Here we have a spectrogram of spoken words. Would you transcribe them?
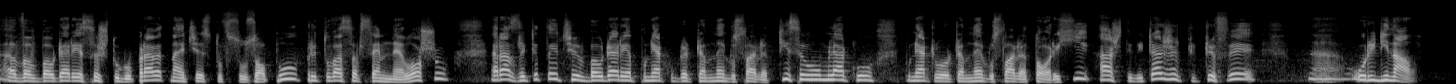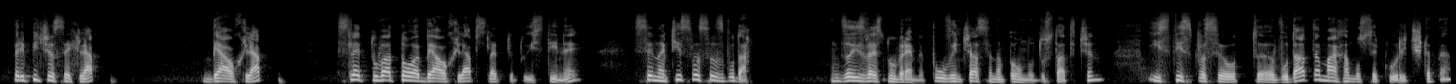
В България също го правят, най-често в Созопо. При това съвсем не е лошо. Разликата е, че в България понякога към него слагат кисело мляко, понякога към него слагат орехи. Аз ще ви кажа какъв е а, оригинал. Препича се хляб, бял хляб. След това този бял хляб, след като изтине, се накисва с вода. За известно време. Половин час е напълно достатъчен. Изтисква се от водата, маха му се коричката.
